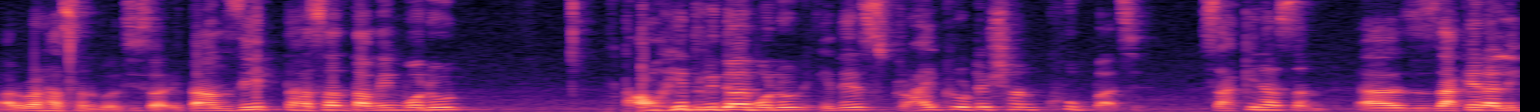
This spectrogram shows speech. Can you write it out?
বারবার হাসান বলছি সরি তানজিদ, হাসান তামিম বলুন, তাওহিদ হৃদয় বলুন, এদের স্ট্রাইক রোটেশন খুব বাজে। জাকির হাসান জাকের আলী,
